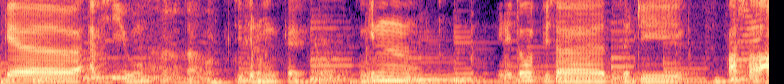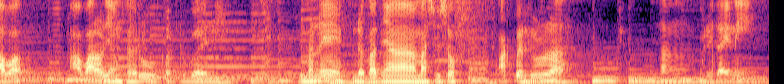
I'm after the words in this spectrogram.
ke MCU baru di film kayak mungkin ini tuh bisa jadi fase awal awal yang baru kedua ini gimana nih pendapatnya Mas Yusuf Akbar dulu lah tentang berita ini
